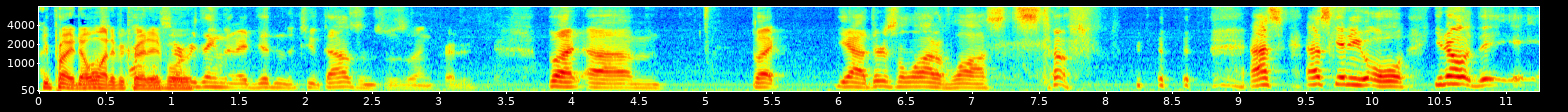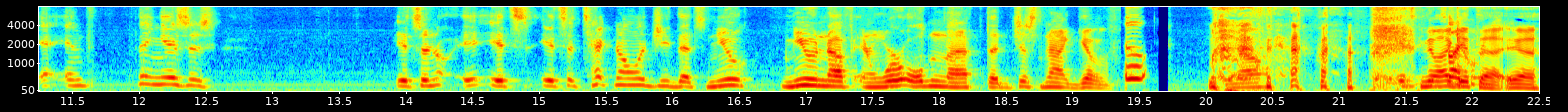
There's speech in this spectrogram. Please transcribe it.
You probably don't want to be credited for. everything that I did in the 2000s was uncredited. But, um, but yeah, there's a lot of lost stuff. ask ask any old. You know, the and thing is, is it's an it's it's a technology that's new new enough, and we're old enough to just not give. a f- oh. You know, It's- No, it's I like- get that. Yeah.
